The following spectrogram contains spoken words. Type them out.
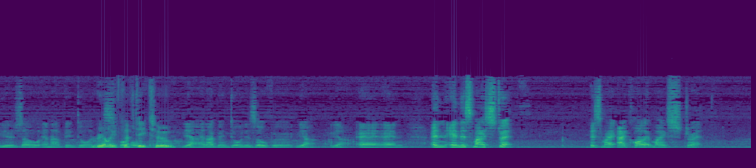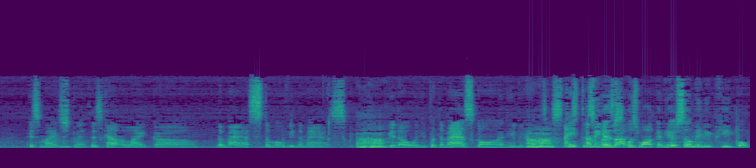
years old, and I've been doing Really, this for over- 52. yeah, and I've been doing this over, yeah, yeah, and and and and it's my strength. It's my, I call it my strength. It's my Mm-hmm. strength. It's kind of like uh, the mask, the movie The Mask. Uh huh. You know, when you put the mask on, he becomes Uh-huh. this, this, I- this I mean, as I was walking here, so many people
